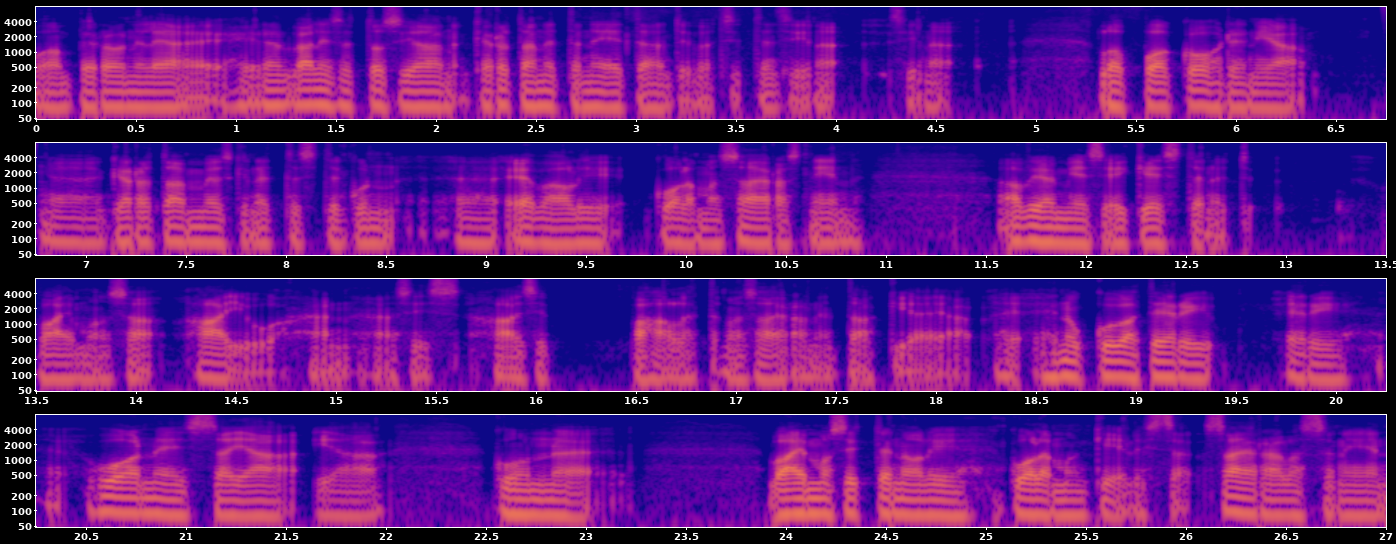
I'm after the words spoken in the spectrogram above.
Juan Peronille. Ja heidän välinsä tosiaan kerrotaan, että ne etääntyivät sitten siinä, siinä loppua kohden. Ja ö, kerrotaan myöskin, että sitten kun Eva oli kuoleman sairas, niin aviomies ei kestänyt vaimonsa hajua. Hän, hän siis haisi pahalle tämän sairauden takia ja he, he nukkuivat eri, eri huoneissa ja, ja kun vaimo sitten oli kuolemankielissä sairaalassa, niin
